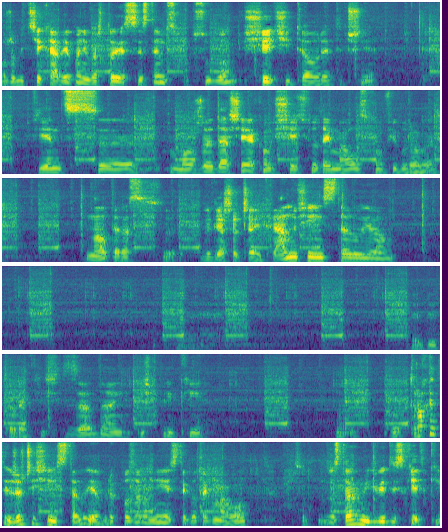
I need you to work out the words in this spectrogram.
może być ciekawie, ponieważ to jest system z obsługą sieci teoretycznie więc y, może da się jakąś sieć tutaj małą skonfigurować. No, teraz wygaszacze ekranu się instalują. Edytor jakichś zadań, jakieś pliki. No, no, trochę tych rzeczy się instaluje, wbrew pozorom nie jest tego tak mało. Zostały mi dwie dyskietki.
